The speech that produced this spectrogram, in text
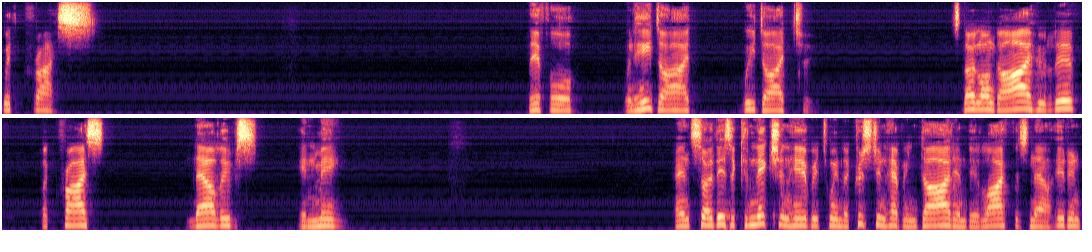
with Christ. Therefore, when he died, we died too. It's no longer I who live, but Christ now lives in me. And so there's a connection here between the Christian having died and their life is now hidden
